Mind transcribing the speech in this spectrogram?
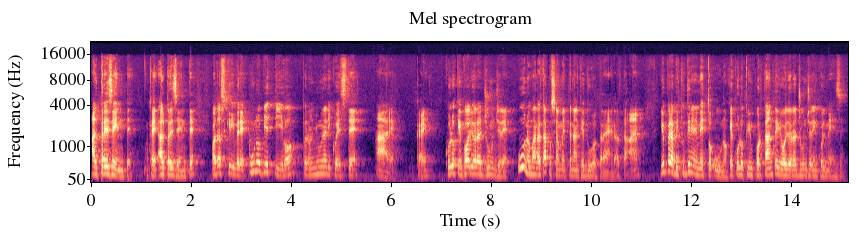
al presente, ok? Al presente vado a scrivere un obiettivo per ognuna di queste aree, ok? Quello che voglio raggiungere, uno, ma in realtà possiamo metterne anche due o tre in realtà, eh? Io per abitudine ne metto uno, che è quello più importante che voglio raggiungere in quel mese.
